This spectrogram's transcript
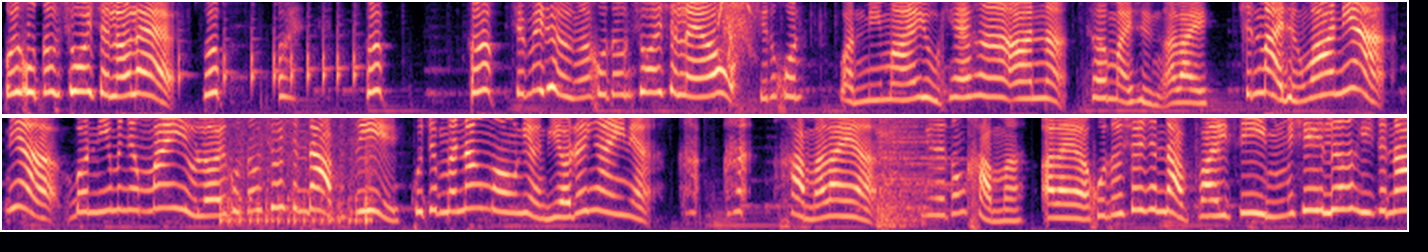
เฮ้ยคุณต้องช่วยฉันแล้วแหละปึ๊บเอ้ยปึ๊บ ปึ๊บฉันไม่ถึงอะคุณต้องช่วยฉันแล้วคิทุกคนหวันมีไม้อยู่แค่ห้าอันอะเธอหมายถึงอะไร ฉันหมายถึงว่าเนี่ย เนี่ยบนนี้มันยังไหม้อยู่เลย คุณต้องช่วยฉันดับสิคุณจะมานั่งมองอย่างเดียวได้ไงเนี่ยฮะขำอะไรอะมีอะไรต้องขำอะอะไรอะคุณต้องช่วยฉันดับไฟสิมันไม่ใช่เรื่องที่จะน่า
